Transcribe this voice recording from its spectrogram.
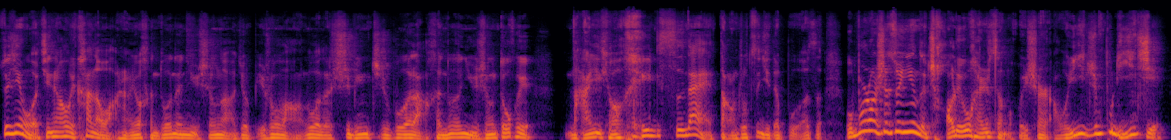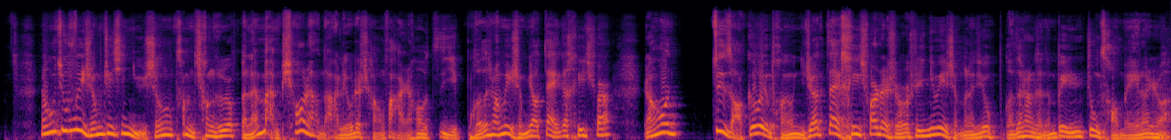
最近我经常会看到网上有很多的女生啊，就比如说网络的视频直播了，很多的女生都会拿一条黑丝带挡住自己的脖子。我不知道是最近的潮流还是怎么回事啊，我一直不理解。然后就为什么这些女生她们唱歌本来蛮漂亮的啊，留着长发，然后自己脖子上为什么要戴一个黑圈然后最早各位朋友，你知道戴黑圈的时候是因为什么呢？就脖子上可能被人种草莓了是吧？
